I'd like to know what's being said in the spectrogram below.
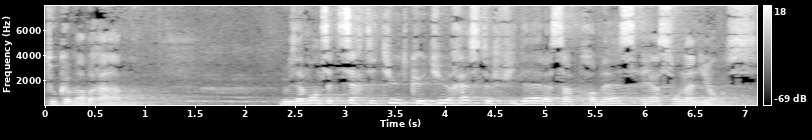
tout comme Abraham, nous avons cette certitude que Dieu reste fidèle à sa promesse et à son alliance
